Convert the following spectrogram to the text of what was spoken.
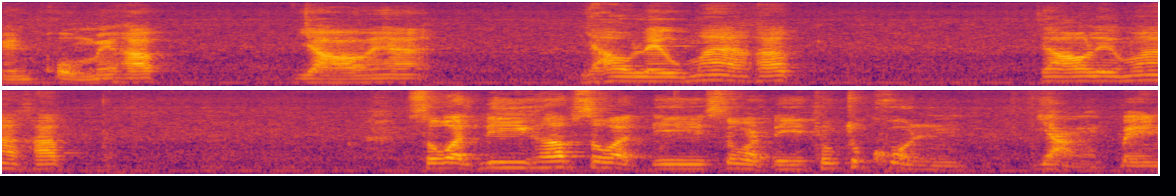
เห็นผมไหมครับ ยาวไหมฮะ ยาวเร็วมากครับ ยาวเร็วมากครับ สวัสดีครับ สวัสดี สวัสดีทุกๆคนอย่างเป็น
